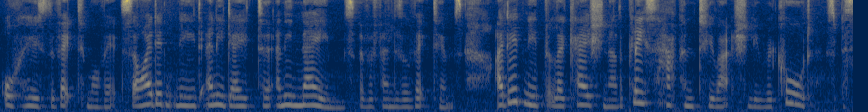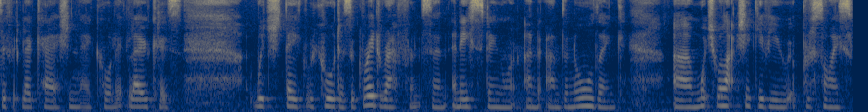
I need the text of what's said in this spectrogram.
or who's the victim of it. So I didn't need any data, any names of offenders or victims. I did need the location. Now the police happened to actually record specific location, they call it locus, which they record as a grid reference, an, an easting and, and a northing, um, which will actually give you a precise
